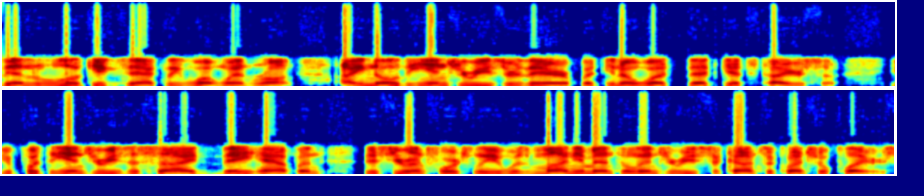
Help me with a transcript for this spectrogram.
then look exactly what went wrong. I know the injuries are there, but you know what? That gets tiresome. You put the injuries aside, they happened. This year, unfortunately, it was monumental injuries to consequential players.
